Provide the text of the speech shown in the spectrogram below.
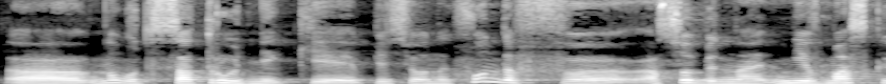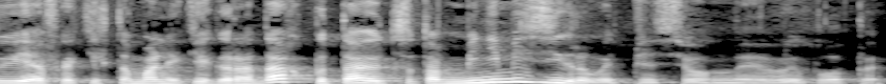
а, ну, вот сотрудники пенсионных фондов, э, особенно не в Москве, а в каких-то маленьких городах, пытаются там минимизировать пенсионные выплаты.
